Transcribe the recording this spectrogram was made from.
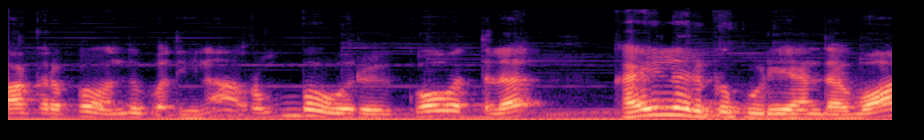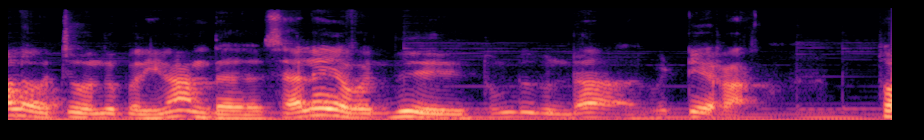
பார்க்குறப்ப வந்து பார்த்திங்கன்னா ரொம்ப ஒரு கோவத்தில் கையில் இருக்கக்கூடிய அந்த வாளை வச்சு வந்து பார்த்திங்கன்னா அந்த சிலையை வந்து துண்டு துண்டாக வெட்டிடுறான். ஸோ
